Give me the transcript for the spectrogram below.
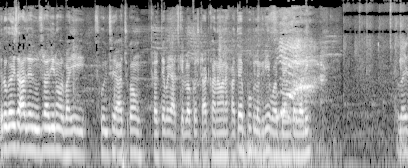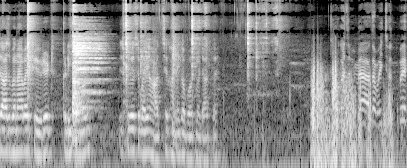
चलो गाइस आज है दूसरा दिन और भाई स्कूल से आ चुका हूँ। करते भाई आज के ब्लॉग को स्टार्ट खाना वाना खाते हैं। भूख लग रही है बहुत भयंकर वाली। तो गाइस आज बनाया भाई फेवरेट कड़ी चावल। इस वजह से भाई हाथ से खाने का बहुत मज़ा आता है। मैं आया था भाई छत पे।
